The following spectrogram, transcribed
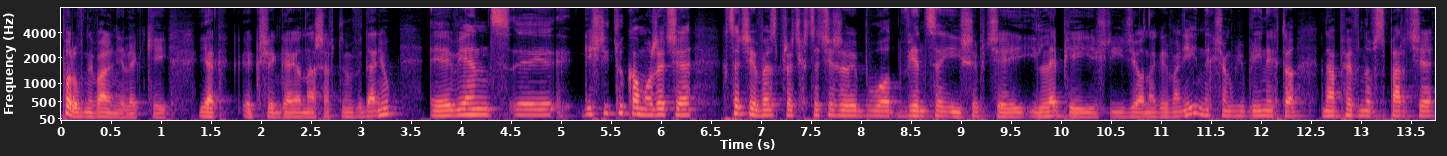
porównywalnie lekkiej jak Księga Jonasza w tym wydaniu. Y, Więc y, jeśli tylko możecie, chcecie wesprzeć, chcecie, żeby było więcej i szybciej i lepiej, jeśli idzie o nagrywanie innych ksiąg biblijnych, to na pewno wsparcie,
